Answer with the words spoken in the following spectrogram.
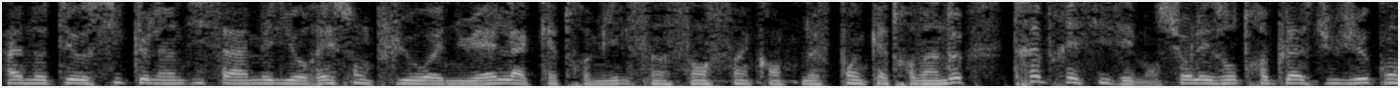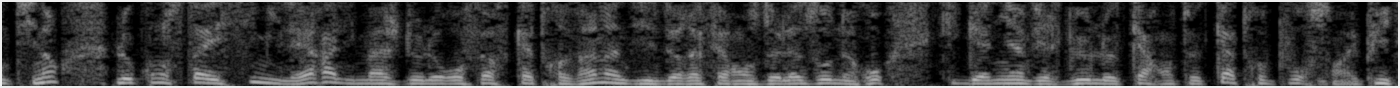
À noter aussi que l'indice a amélioré son plus haut annuel à 4559,82 très précisément. Sur les autres places du vieux continent, le constat est similaire à l'image de l'Eurofirst 80, l'indice de référence de la zone euro qui gagne 1,44%. Puis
